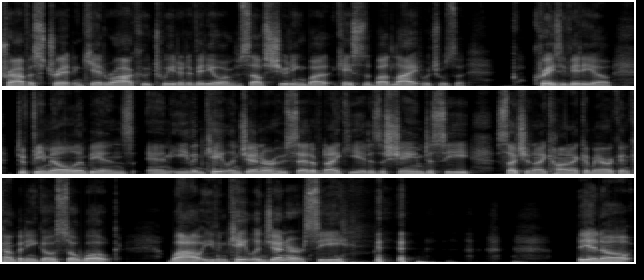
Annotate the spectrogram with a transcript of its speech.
Travis Tritt and Kid Rock, who tweeted a video of himself shooting Bud, cases of Bud Light, which was a crazy video, to female Olympians, and even Caitlyn Jenner, who said of Nike, It is a shame to see such an iconic American company go so woke. Wow, even Caitlyn Jenner, see? you know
